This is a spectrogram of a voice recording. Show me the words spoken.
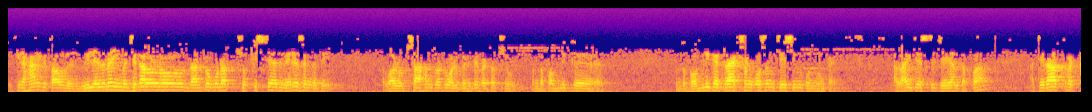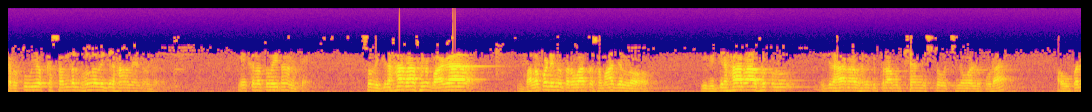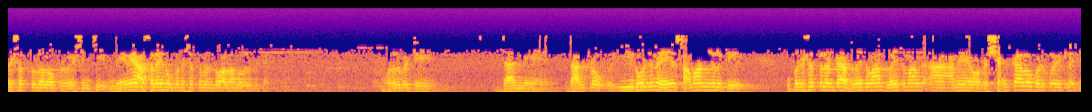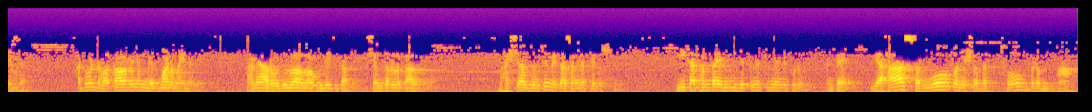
విగ్రహానికి తావులేదు. వీళ్ళేదైనా ఈ మధ్యకాలంలో దాంట్లో కూడా చొప్పిస్తే అది వేరే సంగతి. వాళ్ళ ఉత్సాహంతో వాళ్ళు పెడితే పెట్టచ్చు. కొంత పబ్లిక్ కొంత పబ్లిక్ అట్రాక్షన్ కోసం చేసేవి కొన్ని ఉంటాయి. అలాగే చేస్తే చేయాలి తప్ప అతిరాత్ర క్రతువు యొక్క సందర్భంలో విగ్రహం అనేది ఉండదు. ఏ క్రతువైనా అంతే. సో విగ్రహారాధన బాగా బలపడిన తర్వాత సమాజంలో ఈ విగ్రహారాధకులు విగ్రహారాధనకి ప్రాముఖ్యాన్ని ఇస్తూ వచ్చిన వాళ్ళు కూడా ఆ ఉపనిషత్తులలో ప్రవేశించి మేమే అసలైన ఉపనిషత్తులంటూ అలా మొదలుపెట్టాం మొదలుపెట్టి దాన్ని దాంట్లో ఈ రోజునే సామాన్యులకి ఉపనిషత్తులంటే అద్వైతమా ద్వైతమా అనే ఒక శంకలో పడిపోయేట్లా చేశారు. అటువంటి వాతావరణం నిర్మాణమైనది. కానీ ఆ రోజుల్లో అలా ఉండేది కాదు. శంకరుల కాలంలో. భాష్యాలు చూస్తే మీకు ఆ సంగతి తెలుస్తుంది. ఈ కథ అంతా ఎందుకు చెప్పినట్టు నేను ఇప్పుడు? అంటే యహ సర్వోపనిషదర్థో బ్రహ్మ.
